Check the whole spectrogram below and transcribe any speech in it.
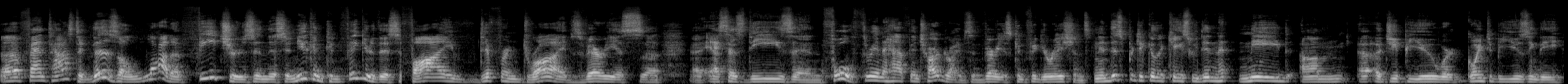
uh, fantastic. There's a lot of features in this, and you can configure this five different drives, various uh, uh, SSDs and full three and a half inch hard drives in various configurations. And in this particular case, we didn't need um, a, a GPU. We're going to be using the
